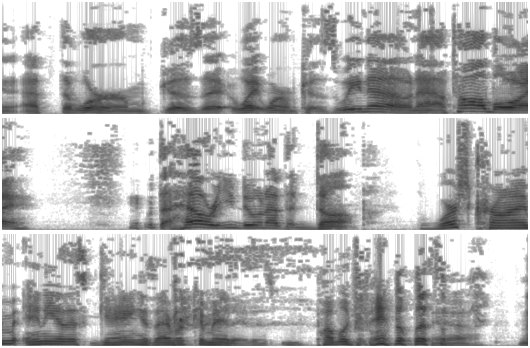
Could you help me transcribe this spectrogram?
you know, at the worm because Whyte Wyrm because we know now, tall boy. What the hell are you doing at the dump? Worst crime any of this gang has ever committed is public vandalism. Yeah. And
